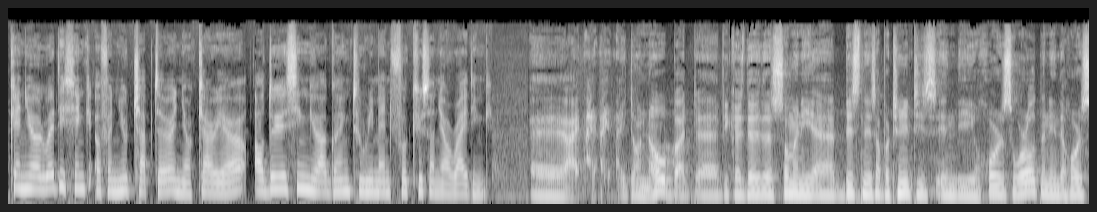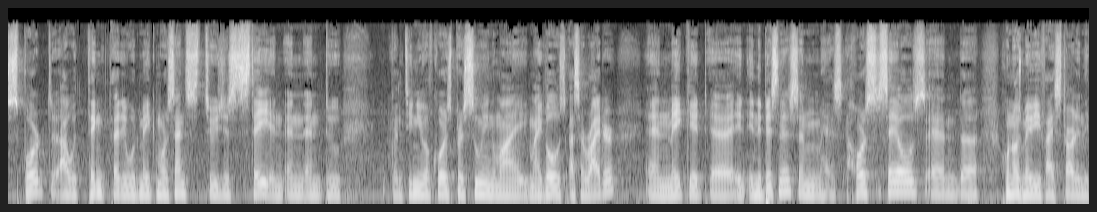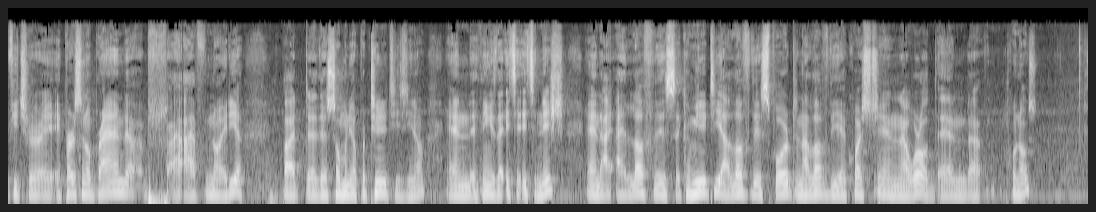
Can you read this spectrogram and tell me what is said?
Can you already think of a new chapter in your career, or do you think you are going to remain focused on your riding? Uh, I, I, don't know, but uh, because there, there's so many uh, business opportunities in the horse world and in the horse sport, I would think that it would make more sense to just stay and, and, and to continue, of course, pursuing my, my goals as a rider and make it uh, in, in, the business and horse sales and uh, who knows maybe if i start in the future a, a personal brand uh, i have no idea. But there's so many opportunities you know? And the thing is that it's a, it's a niche and i, I love this community i love this sport and i love the equestrian uh, world and uh, who knows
